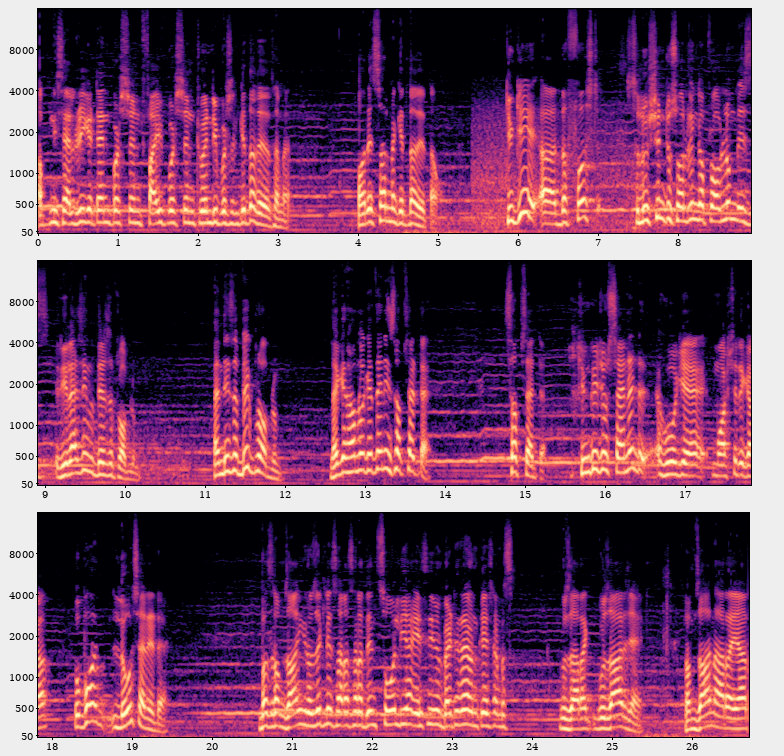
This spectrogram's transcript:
اپنی سیلری کے ten percent five percent twenty percent کتنا دیتا تھا میں؟ اور اس سال میں کتنا دیتا ہوں؟ کیونکہ the first solution to solving a problem is realising there is a problem and there is a big problem لیکن ہم لوگ کہتے ہیں نہیں، سب سیٹ ہے۔ سب سیٹ ہے۔ کیونکہ جو سینٹ ہو گیا ہے معاشرے کا، وہ بہت لو سینٹ ہے۔ بس رمضان کے روزے کے لیے سارا سارا دن سو لیا اے سی میں بیٹھے رہے، ان کے بس گزارا گزار جائیں۔ رمضان آ رہا ہے یار،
